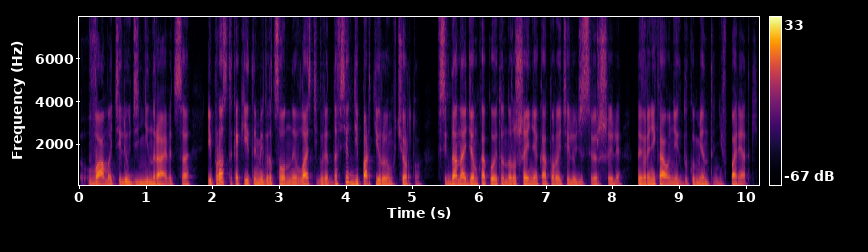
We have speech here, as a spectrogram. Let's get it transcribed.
вам эти люди не нравятся, и просто какие-то миграционные власти говорят, да всех депортируем к черту. Всегда найдем какое-то нарушение, которое эти люди совершили. Наверняка у них документы не в порядке.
